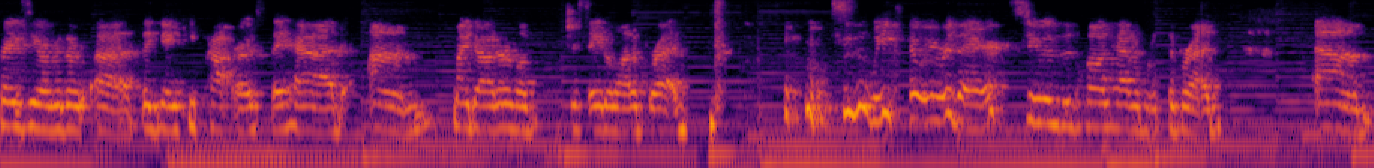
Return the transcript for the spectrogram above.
crazy over the uh, the Yankee pot roast they had. Um, my daughter loved just ate a lot of bread. Most of the week that we were there, she was in hog heaven with the bread. Um,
